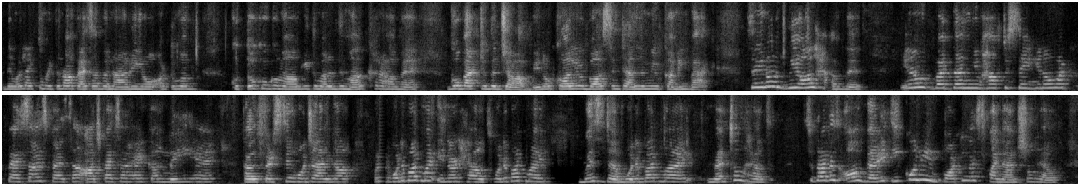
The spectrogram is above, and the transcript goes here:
they were like तुम इतना पैसा बना रही हो और तुम अब कुत्तों को घुमाओगी तुम्हारा दिमाग खराब है go back to the job you know call your boss and tell them you're coming back so you know we all have this you know but then you have to say you know what पैसा is पैसा आज पैसा है कल नहीं है कल फिर से हो जाएगा but what about my inner health what about my wisdom what about my mental health so that is all very equally important as financial health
